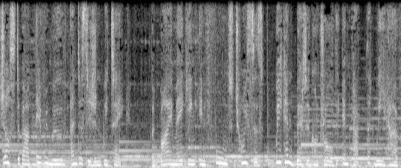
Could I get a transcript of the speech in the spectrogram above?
just about every move and decision we take. But by making informed choices, we can better control the impact that we have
